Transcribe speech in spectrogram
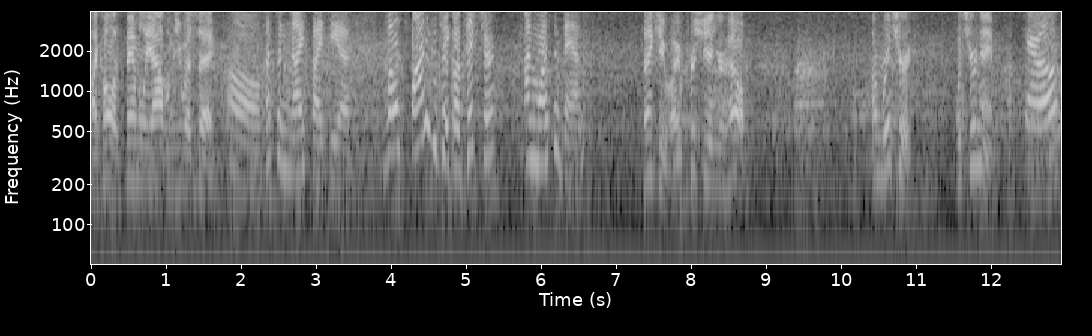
I call it Family Album USA. Oh, that's a nice idea. Well, it's fine if you take our picture. I'm Martha Van. Thank you. I appreciate your help. I'm Richard. What's your name? Gerald?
